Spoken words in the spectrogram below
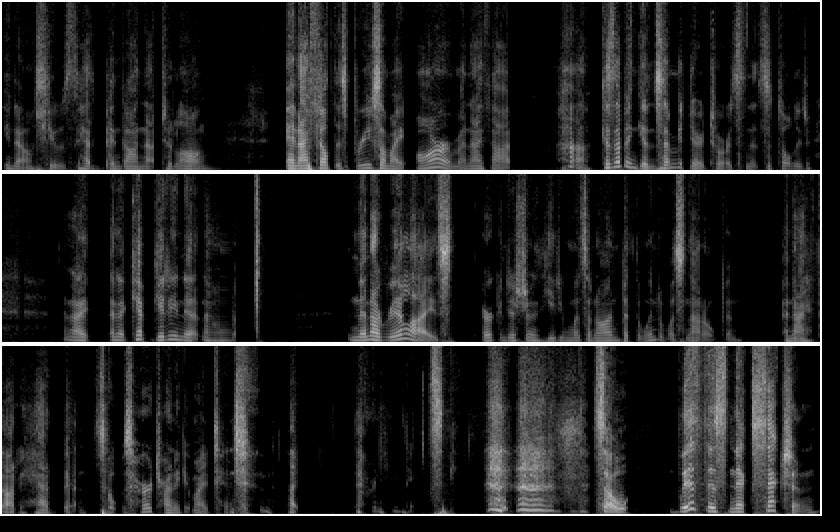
you know, she was had been gone not too long, and I felt this breeze on my arm, and I thought, huh, because I've been getting cemetery tours, and it's a totally, and I and I kept getting it, and went, and then I realized air conditioning and heating wasn't on, but the window was not open. And I thought it had been. So it was her trying to get my attention. like, are you Nancy? so with this next section,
